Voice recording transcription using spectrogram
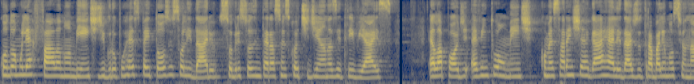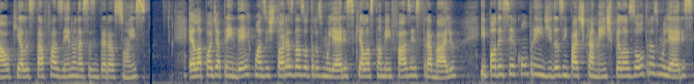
Quando a mulher fala no ambiente de grupo respeitoso e solidário sobre suas interações cotidianas e triviais, ela pode, eventualmente, começar a enxergar a realidade do trabalho emocional que ela está fazendo nessas interações. Ela pode aprender com as histórias das outras mulheres que elas também fazem esse trabalho e podem ser compreendidas empaticamente pelas outras mulheres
